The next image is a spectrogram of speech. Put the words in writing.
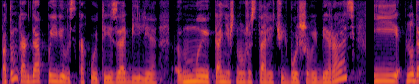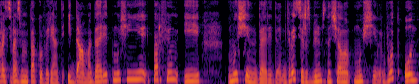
Потом, когда появилось какое-то изобилие, мы, конечно, уже стали чуть больше выбирать. И, ну, давайте возьмем такой вариант. И дама дарит мужчине парфюм, и мужчина дарит даме. Давайте разберем сначала мужчину. Вот он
